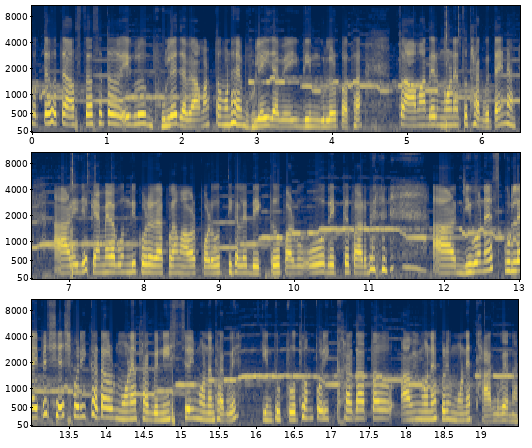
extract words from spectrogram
হতে হতে আস্তে আস্তে তো এগুলো ভুলে যাবে। আমার তো মনে হয় ভুলেই যাবে এই দিনগুলোর কথা। তো আমাদের মনে তো থাকবে, তাই না? আর এই যে ক্যামেরা বন্দি করে রাখলাম, আবার পরবর্তীকালে দেখতেও পারব, ও দেখতে পারবে। আর জীবনে স্কুল লাইফের শেষ পরীক্ষাটা ওর মনে থাকবে, নিশ্চয়ই মনে থাকবে। কিন্তু প্রথম পরীক্ষাটা তো আমি মনে করি মনে থাকবে না।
